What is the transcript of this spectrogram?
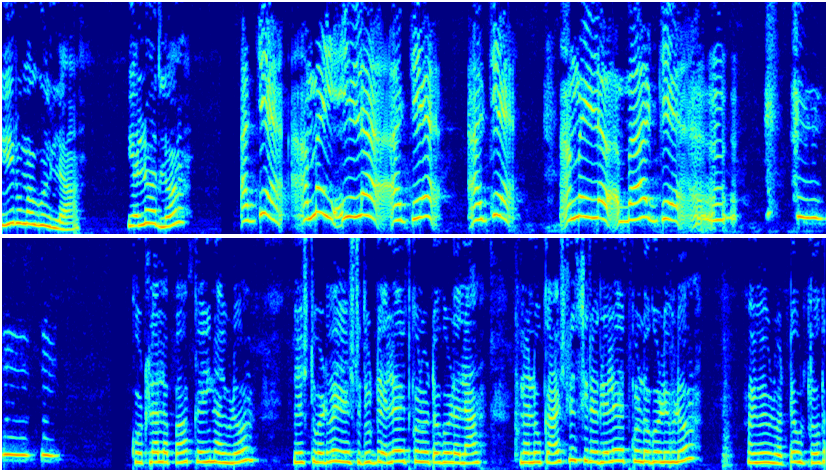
ಈರು ಮಗು ಇಲ್ಲ. ಎಲ್ಲೋದ್ಲು ಕೊಟ್ಲಲ್ಲಪ್ಪ ಕೈನ ಇವಳು? ಎಷ್ಟು ಒಡವೆ ಎಷ್ಟು ದುಡ್ಡು ಎಲ್ಲ ಎತ್ಕೊಂಡು ಹೊಟ್ಟೋಗೋಳಲ್ಲ ನಾನು ಕಾಸ್ಟ್ಲಿ ಸೀರೆಗಳೆಲ್ಲ ಎತ್ಕೊಂಡು ಹೋಗೋಳು ಇವಳು. ಅಯ್ಯೋ ಇವಳು ಹೊಟ್ಟೆ ಹುಟ್ಟೋಗ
